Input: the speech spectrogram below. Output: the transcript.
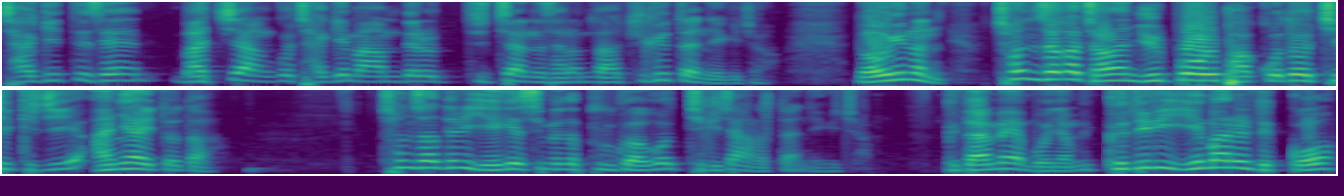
자기 뜻에 맞지 않고 자기 마음대로 듣지 않는 사람 다 죽였다는 얘기죠. 너희는 천사가 전한 율법을 받고도 지키지 아니하였도다. 천사들이 얘기했음에도 불구하고 지키지 않았다는 얘기죠. 그 다음에 뭐냐면 그들이 이 말을 듣고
